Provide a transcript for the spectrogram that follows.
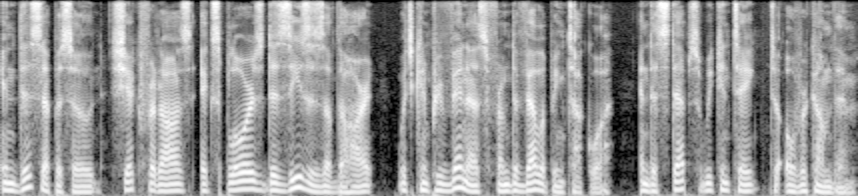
In this episode, Sheikh Faraz explores diseases of the heart which can prevent us from developing taqwa and the steps we can take to overcome them.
